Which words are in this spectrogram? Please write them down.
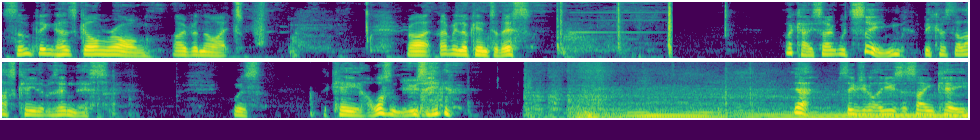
something has gone wrong overnight. Right, let me look into this. Okay, so it would seem, because the last key that was in this was the key I wasn't using. yeah, seems you've got to use the same key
